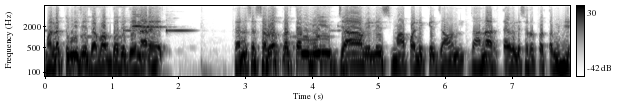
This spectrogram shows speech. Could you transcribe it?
मला तुम्ही जी जबाबदारी देणार आहेत त्यानुसार सर्वात प्रथम मी ज्या वेळेस महापालिकेत जाऊन जाणार त्यावेळेस सर्वप्रथम हे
